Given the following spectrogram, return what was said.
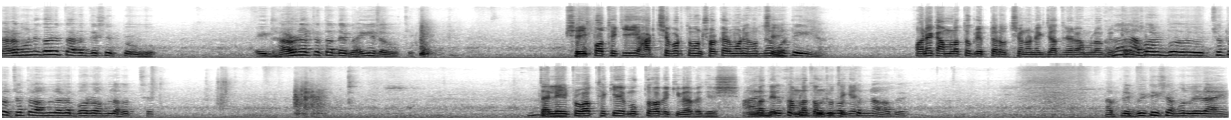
তারা মনে করে তারা দেশের প্রভু। এই ধারণাটা তাদের ভেঙে দেওয়া উচিত। সেই পথে কি হাঁটছে বর্তমান সরকার মনে হচ্ছে? মোটেই না। অনেক আমলা তো গ্রেপ্তার হচ্ছেন অনেক যাত্রীর আমলা গ্রেপ্তার হ্যাঁ আবার ছোট ছোট আমলারা বড় আমলা হচ্ছে। তাহলে এই প্রভাব থেকে মুক্ত হবে কীভাবে দেশ? আমাদের আমলাতন্ত্র থেকে? না হবে। আপনি ব্রিটিশ আমলের আইন,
